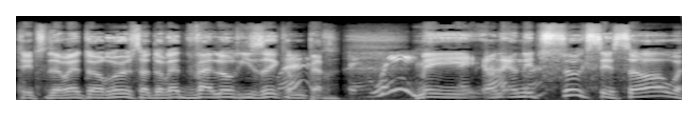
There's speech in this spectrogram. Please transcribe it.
Tu devrais être heureux, ça devrait être valorisé comme personne. ben oui, Mais on, on est sûr que c'est ça? Ouais.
